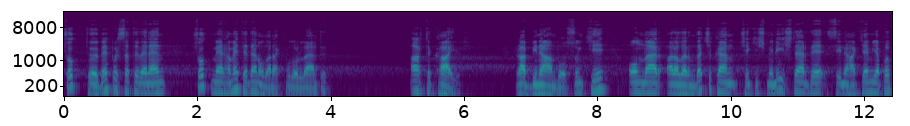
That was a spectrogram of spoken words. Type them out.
çok tövbe fırsatı veren, çok merhamet eden olarak bulurlardı. Artık hayır. Rabbine andolsun ki onlar aralarında çıkan çekişmeli işlerde seni hakem yapıp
